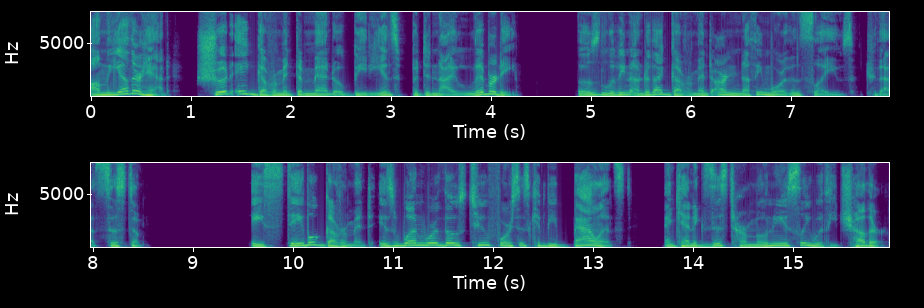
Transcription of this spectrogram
On the other hand, should a government demand obedience but deny liberty, those living under that government are nothing more than slaves to that system. A stable government is one where those two forces can be balanced and can exist harmoniously with each other.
